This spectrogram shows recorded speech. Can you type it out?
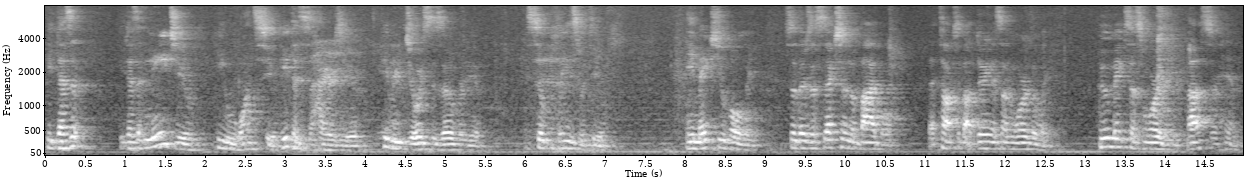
He doesn't he doesn't need you, he wants you. He desires you. He rejoices over you. He's so pleased with you. He makes you holy. So there's a section in the Bible that talks about doing this unworthily. Who makes us worthy? Us or him?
